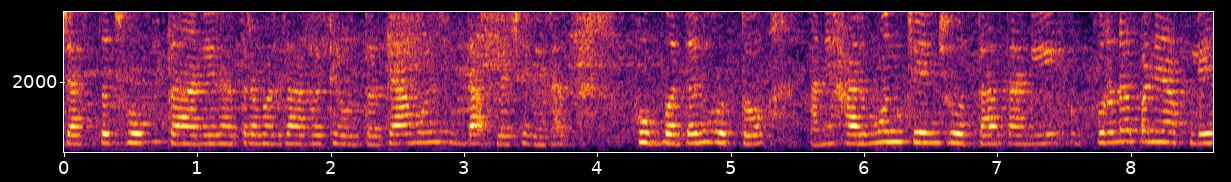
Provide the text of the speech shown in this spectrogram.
जास्त झोपतं आणि रात्रभर जागं ठेवतं. त्यामुळे सुद्धा आपल्या शरीरात खूप बदल होतो आणि हार्मोन चेंज होतात आणि पूर्णपणे आपले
